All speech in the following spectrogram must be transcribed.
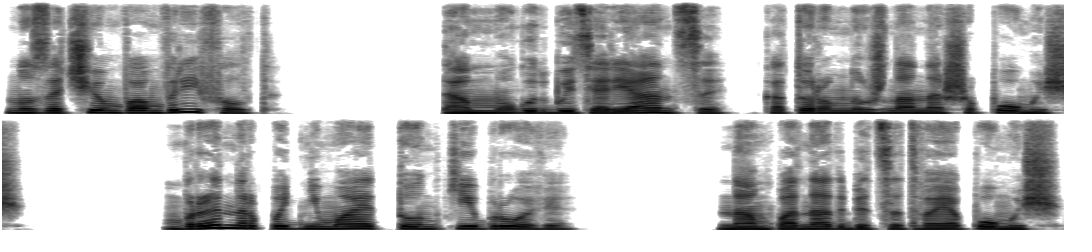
Но зачем вам в Рифолд? Там могут быть арианцы, которым нужна наша помощь». Бреннер поднимает тонкие брови. «Нам понадобится твоя помощь»,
